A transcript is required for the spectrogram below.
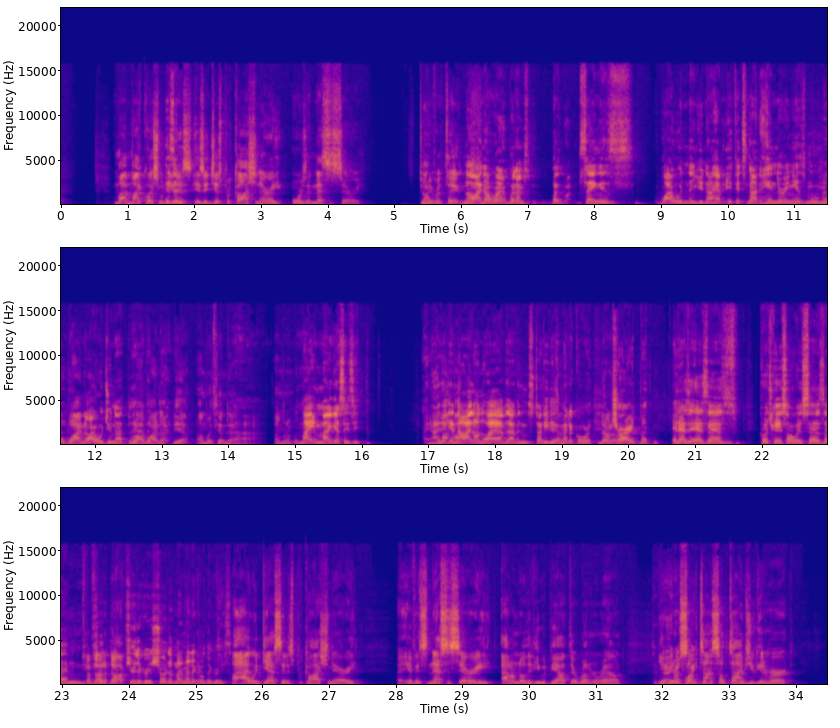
My my question would be this: Is it just precautionary or is it necessary? Two no, different things. No, I know. What, I, what I'm but what I'm saying is why wouldn't you not have it? If it's not hindering his movement, well, why not? Why would you not? Why, why not? Yeah, I'm with you on that. Uh, I'm with my my guess is he. I, my, again, my, no, I don't know. I haven't, I haven't studied yeah. his medical no, no. chart, but and as as as Coach Gase always says, I'm, I'm few, not a doctor. Few degrees short of my medical yeah. degrees. I, I would guess that it's precautionary. If it's necessary, I don't know that he would be out there running around. you, you know, sometimes sometimes you get hurt,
